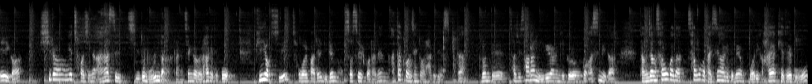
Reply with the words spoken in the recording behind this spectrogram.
A가 실형에 처하지는 않았을지도 모른다라는 생각을 하게 되고 B 역시 처벌받을 일은 없었을 거라는 안타까운 생각을 하게 되었습니다. 그런데 사실 사람 일이라는 게 그런 것 같습니다. 당장 사고가 나- 사고가 발생하게 되면 머리가 하얗게 되고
